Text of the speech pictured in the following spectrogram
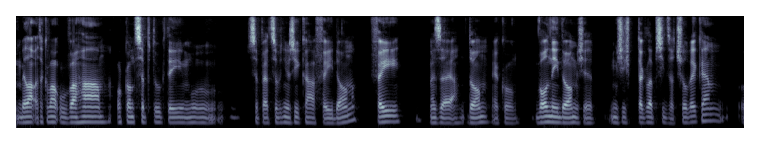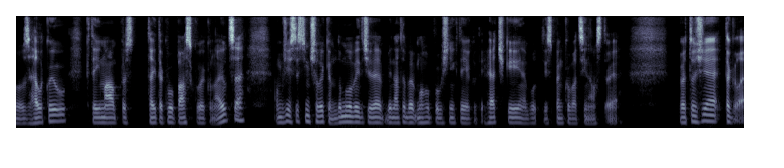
byla taková úvaha o konceptu, který mu se pracovně říká fejdom. Fej meze dom, jako volný dom, že můžeš takhle přijít za člověkem s helkojů, který má prostě tady takovou pásku jako na ruce a můžeš se s tím člověkem domluvit, že by na tebe mohl použít některé jako ty hračky nebo ty spenkovací nástroje. Protože takhle,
